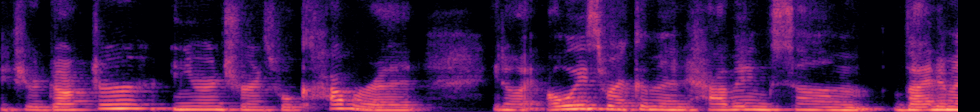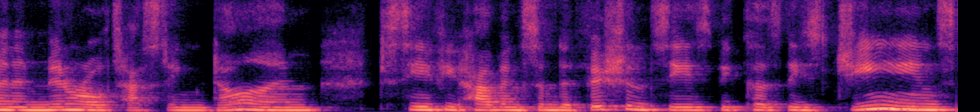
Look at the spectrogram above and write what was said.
if your doctor and your insurance will cover it, you know, I always recommend having some vitamin and mineral testing done to see if you're having some deficiencies because these genes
